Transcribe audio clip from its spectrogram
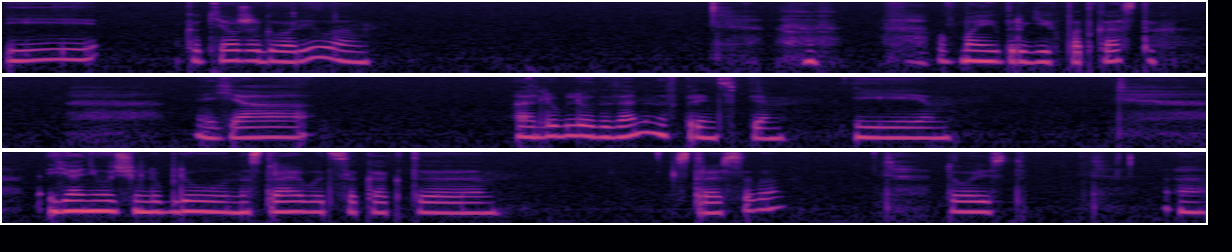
И, как я уже говорила, в моих других подкастах я люблю экзамены, в принципе, и я не очень люблю настраиваться как-то стрессово. То есть, а,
